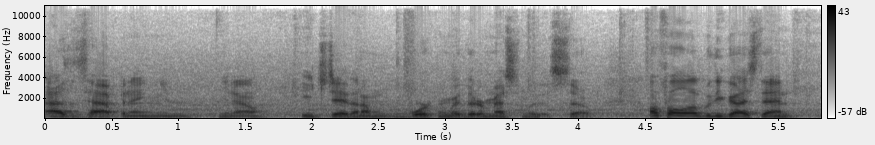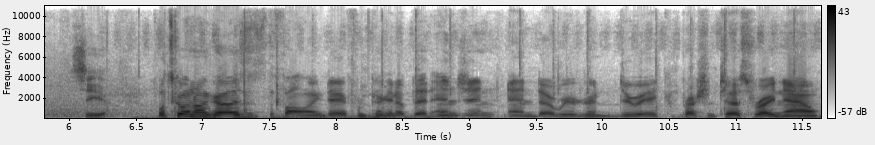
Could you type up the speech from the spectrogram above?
as it's happening and you know each day that I'm working with it or messing with it so I'll follow up with you guys then see ya what's going on guys it's the following day from picking up that engine and uh, we're going to do a compression test right now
